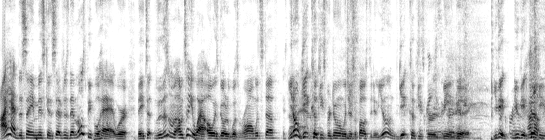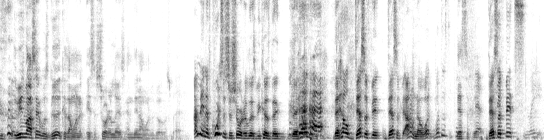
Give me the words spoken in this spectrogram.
I had the same misconceptions that most people had, where they took. This is, I'm gonna tell you why I always go to what's wrong with stuff. It's You don't get animal. cookies for doing what you're supposed to do. You don't get cookies for being good. You get you get cookies. The reason why I say it was good because I want it's a shorter list, and then I want to go what's bad. I mean, of course, it's a shorter list because the the health the health decifit decifit. I don't know what what does That's a fit. De- decifits. Wait.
